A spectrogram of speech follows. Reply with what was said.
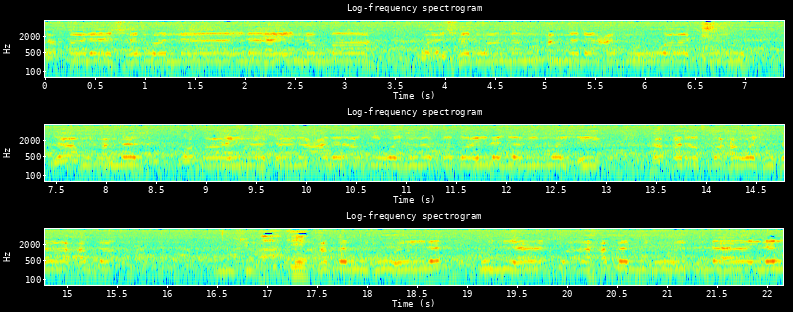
فقال أشهد أن لا إله إلا الله وأشهد أن محمدا عبده ورسوله. يا محمد والله ما كان على الأرض وجه نبض إلي من وجهك فقد أصبح وجهك أحب إيه. أحب الوجوه إلى كلها وأحب الوجوه كلها إلي.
